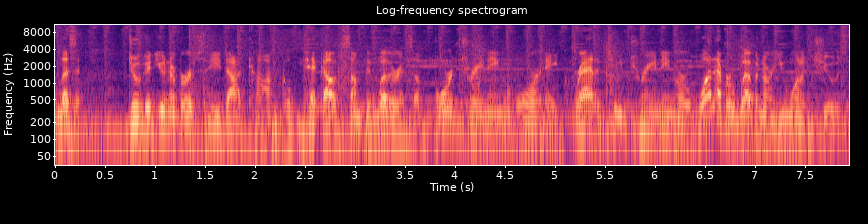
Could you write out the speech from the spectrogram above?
Listen, dogooduniversity.com. Go pick out something, whether it's a board training or a gratitude training or whatever webinar you want to choose.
